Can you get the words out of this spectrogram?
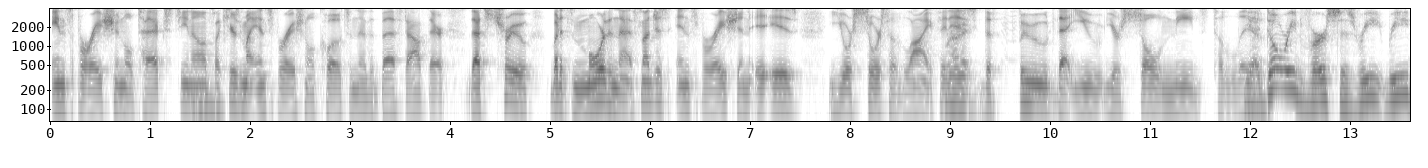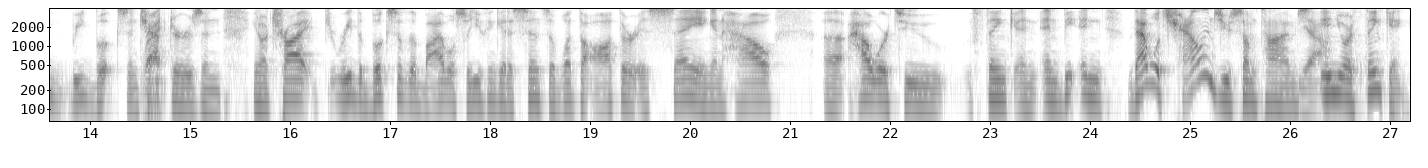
inspirational text. You know, mm-hmm. it's like here's my inspirational quotes, and they're the best out there. That's true, but it's more than that. It's not just inspiration. It is your source of life. It right. is the food that you your soul needs to live. Yeah, don't read verses. Read read read books and chapters, right. and you know try read the books of the Bible so you can get a sense of what the author is saying and how uh, how we're to think and and be and that will challenge you sometimes yeah. in your thinking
